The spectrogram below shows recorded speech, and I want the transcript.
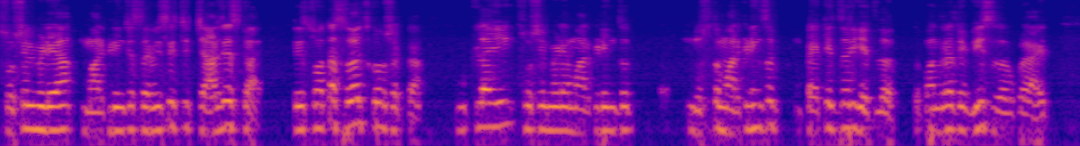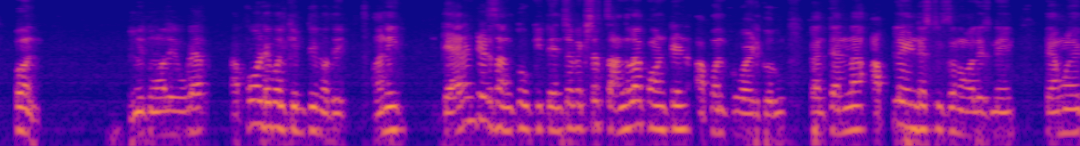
सोशल मीडिया मार्केटिंगच्या सर्व्हिसेसचे चार्जेस काय ते स्वतः सर्च करू शकता. कुठलाही सोशल मीडिया मार्केटिंगचं नुसतं मार्केटिंगचं पॅकेज जरी घेतलं तर पंधरा ते वीस हजार रुपये आहेत. पण मी तुम्हाला एवढ्या अफोर्डेबल किमतीमध्ये. आणि गॅरंटेड सांगतो की त्यांच्यापेक्षा चांगला कॉन्टेंट आपण प्रोव्हाइड करू. कारण त्यांना आपल्या इंडस्ट्रीचं नॉलेज नाही. त्यामुळे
